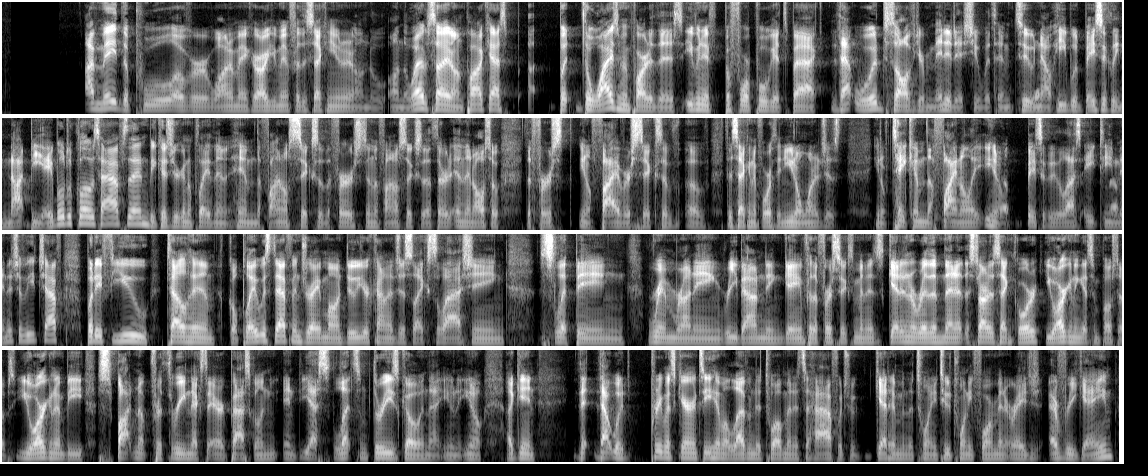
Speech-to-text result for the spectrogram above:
I've made the Poole over Wanamaker argument for the second unit on the on the website on podcast, but the Wiseman part of this, even if before Poole gets back, that would solve your minute issue with him too. Now he would basically not be able to close halves then because you're going to play them, him the final six of the first and the final six of the third, and then also the first you know five or six of of the second and fourth, and you don't want to just you know take him the final you know basically the last 18 minutes of each half. But if you tell him go play with Steph and Draymond. Do your kind of just like slashing slipping rim running rebounding game for the first 6 minutes get in a rhythm then at the start of the second quarter you are going to get some post ups you are going to be spotting up for 3 next to Eric Paschall and and yes let some threes go in that unit you know again that that would pretty much guarantee him 11 to 12 minutes a half, which would get him in the 22, 24 minute range every game.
